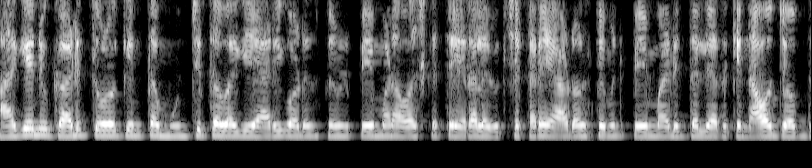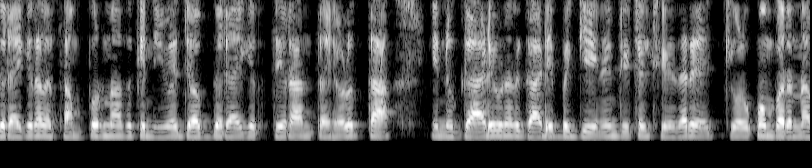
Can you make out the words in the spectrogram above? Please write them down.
ಹಾಗೆ ನೀವು ಗಾಡಿ ತೊಳೋಕ್ಕಿಂತ ಮುಂಚಿತವಾಗಿ ಯಾರಿಗೂ ಅಡ್ವಾನ್ಸ್ ಪೇಮೆಂಟ್ ಪೇ ಮಾಡೋ ಅವಶ್ಯಕತೆ ಇರಲ್ಲ ವೀಕ್ಷಕರೇ. ಅಡ್ವಾನ್ಸ್ ಪೇಮೆಂಟ್ ಪೇ ಮಾಡಿದ್ದಲ್ಲಿ ಅದಕ್ಕೆ ನಾವು ಜವಾಬ್ದಾರಿ ಆಗಿರಲ್ಲ. ಸಂಪೂರ್ಣ ಅದಕ್ಕೆ ನೀವೇ ಜವಾಬ್ದಾರಿ ಆಗಿರ್ತೀರಾ ಅಂತ ಹೇಳುತ್ತಾ ಇನ್ನು ಗಾಡಿ ಓನರ್ ಗಾಡಿ ಬಗ್ಗೆ ಏನೇನು ಡೀಟೇಲ್ಸ್ ಹೇಳಿದರೆ ಕೇಳ್ಕೊಂಬರೋಣ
